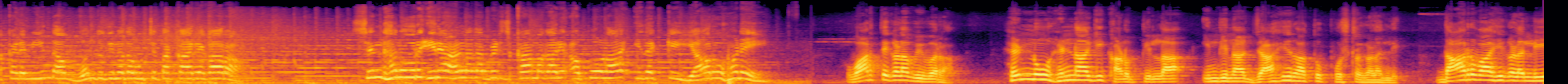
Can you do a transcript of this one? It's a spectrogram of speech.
ಅಕಾಡೆಮಿಯಿಂದ ಒಂದು ದಿನದ ಉಚಿತ ಕಾರ್ಯಾಗಾರ. ಸಿಂಧನೂರು ಹಿರೇಹಳ್ಳದ ಬ್ರಿಡ್ಜ್ ಕಾಮಗಾರಿ ಅಪೂರ್ಣ, ಇದಕ್ಕೆ ಯಾರು ಹೊಣೆ? ವಾರ್ತೆಗಳ ವಿವರ. ಹೆಣ್ಣು ಹೆಣ್ಣಾಗಿ ಕಾಣುತ್ತಿಲ್ಲ ಇಂದಿನ ಜಾಹೀರಾತು ಪೋಸ್ಟರ್ಗಳಲ್ಲಿ. ಧಾರಾವಾಹಿಗಳಲ್ಲಿ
